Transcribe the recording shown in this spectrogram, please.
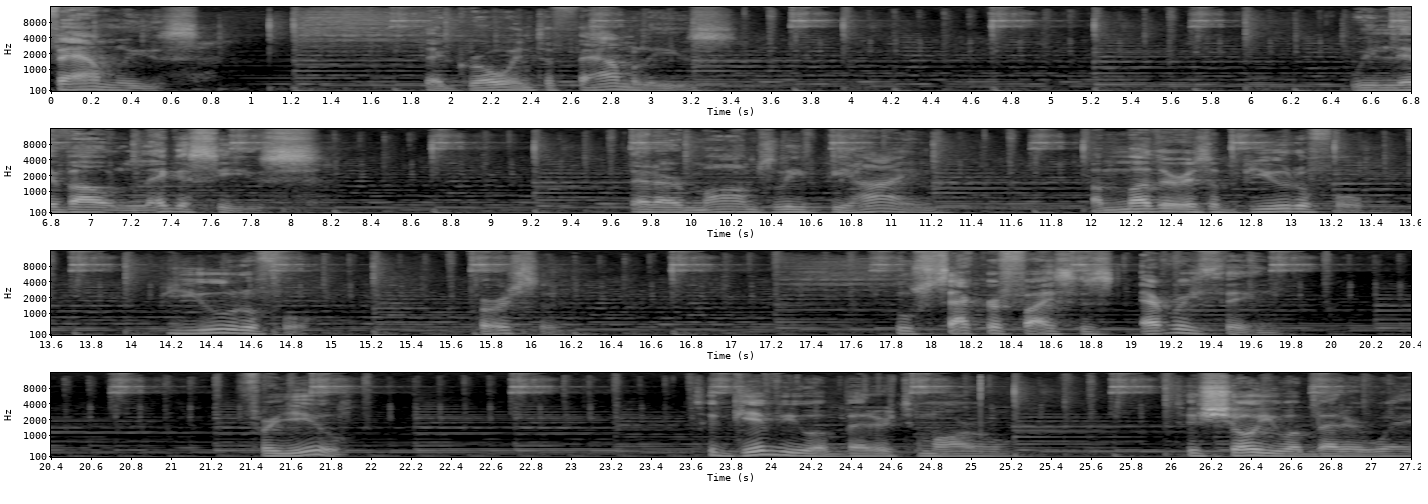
families that grow into families. We live out legacies that our moms leave behind. A mother is a beautiful, beautiful person who sacrifices everything for you to give you a better tomorrow, to show you a better way.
